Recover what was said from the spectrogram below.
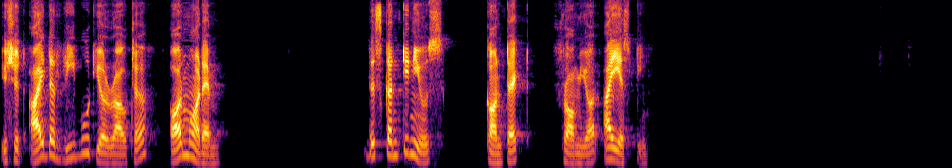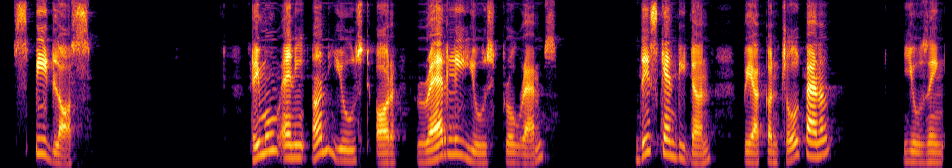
you should either reboot your router or modem. This continues contact from your ISP. Speed loss. Remove any unused or rarely used programs. This can be done via control panel using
